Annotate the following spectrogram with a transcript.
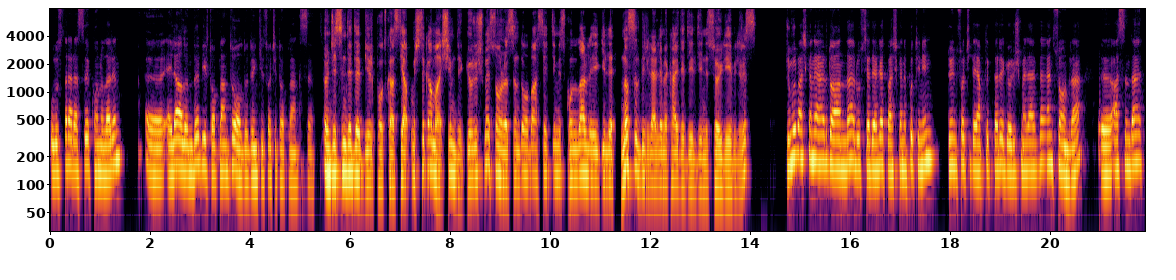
uluslararası konuların ele alındığı bir toplantı oldu dünkü Soçi toplantısı. Öncesinde de bir podcast yapmıştık ama şimdi görüşme sonrasında o bahsettiğimiz konularla ilgili nasıl bir ilerleme kaydedildiğini söyleyebiliriz. Cumhurbaşkanı Erdoğan'la Rusya Devlet Başkanı Putin'in dün Soçi'de yaptıkları görüşmelerden sonra e, aslında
